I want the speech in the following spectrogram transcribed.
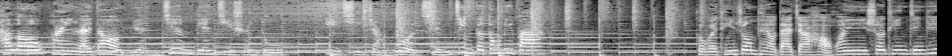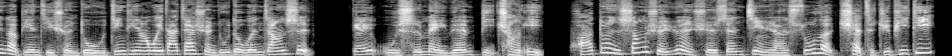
Hello，欢迎来到远见编辑选读，一起掌握前进的动力吧。各位听众朋友，大家好，欢迎收听今天的编辑选读。今天要为大家选读的文章是《给五十美元比创意》，华顿商学院学生竟然输了 ChatGPT。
